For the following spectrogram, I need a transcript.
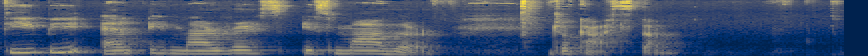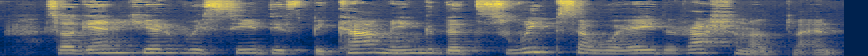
Thebe and he marries his mother, Jocasta. So again, here we see this becoming that sweeps away the rational plan.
